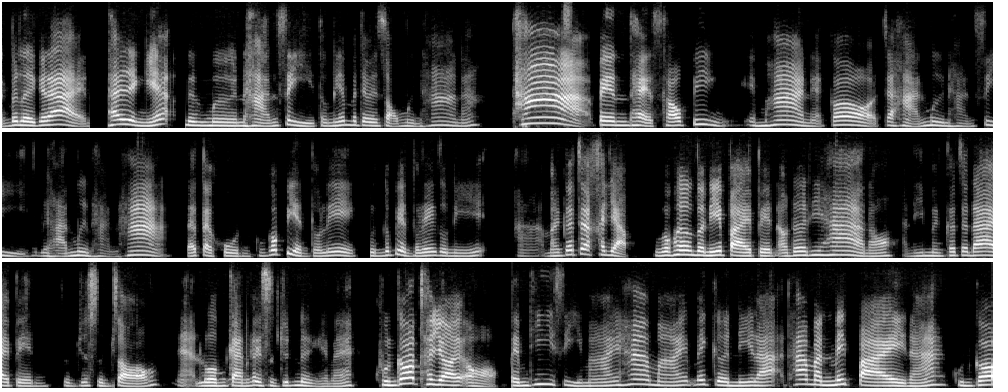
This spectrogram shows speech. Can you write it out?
นไปเลยก็ได้ ถ้าอย่างเงี้ยหนึ่งหมื่นหารสี่ตรงนี้มันจะเป็นสองหมื่นห้านะ ถ้าเป็นแท็ก scalping M5 เนี่ยก็จะหารหมื่นหารสี่หรือหารหมื่นหารห้าแล้วแต่คุณคุณก็เปลี่ยนตัวเลข คุณก็เปลี่ยนตัวเลขตัวนี้ อ่ามันก็จะขยับก็เพิ่มตัวนี้ไปเป็นออเดอร์ที่5เนาะอันนี้มันก็จะได้เป็น 0.02เนี่ยรวมกันก็เป็น0.1 เห็นไหมคุณก็ทยอยออกเต็มที่ 4 ไม้ 5 ไม้ไม่เกินนี้ละ ถ้ามันไม่ไปนะ คุณก็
